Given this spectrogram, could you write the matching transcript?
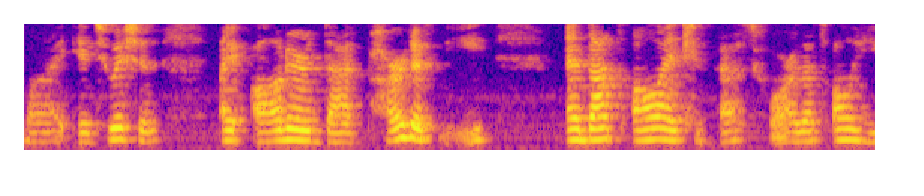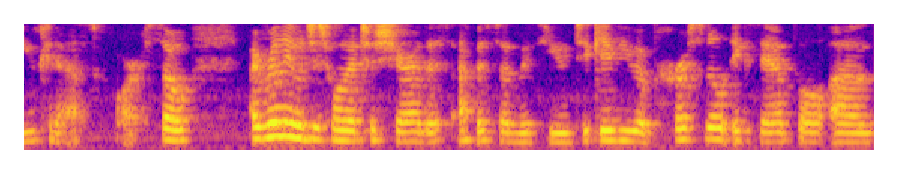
my intuition. I honored that part of me, and that's all I can ask for. That's all you can ask for. So I really just wanted to share this episode with you to give you a personal example of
